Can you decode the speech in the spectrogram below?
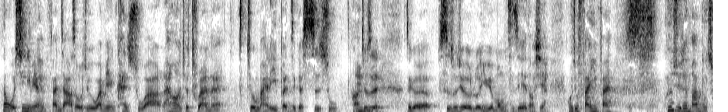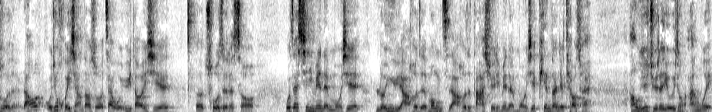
那我心里面很繁杂的时候，我就会外面看书啊，然后我就突然呢，就买了一本这个四书啊，就是这个四书就有《论语》《孟子》这些东西啊，我就翻一翻，我就觉得蛮不错的。然后我就回想到说，在我遇到一些呃挫折的时候。我在心里面的某些《论语》啊，或者《孟子》啊，或者《大学》里面的某一些片段就跳出来，啊，我就觉得有一种安慰。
